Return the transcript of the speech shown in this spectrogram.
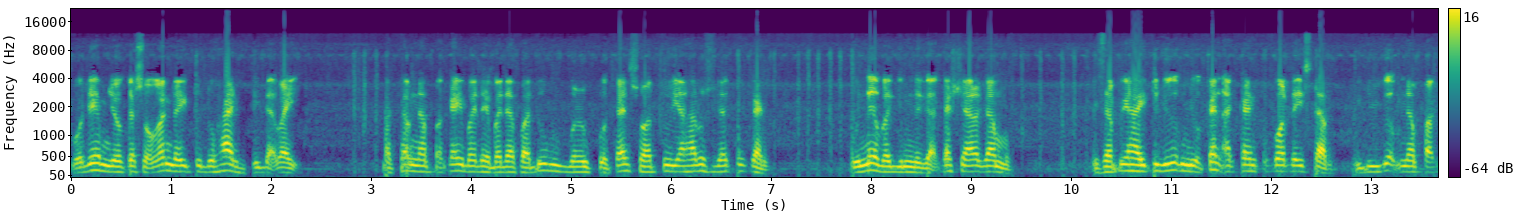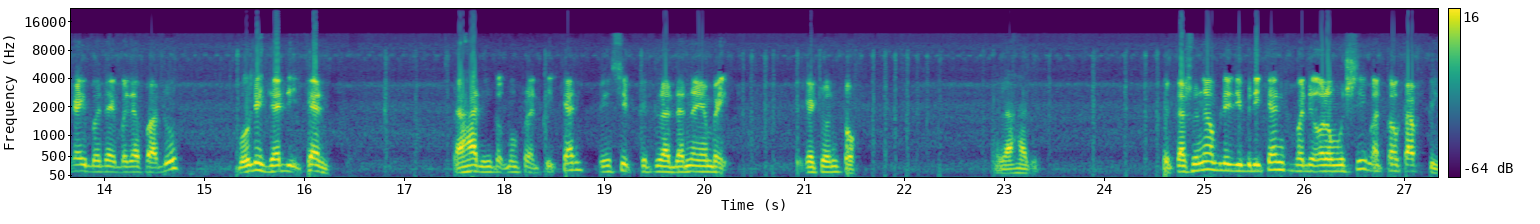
Boleh menjauhkan seorang dari tuduhan tidak baik. Maka menampakkan ibadah-ibadah fardu merupakan sesuatu yang harus dilakukan. Guna bagi menegakkan syiar agama. Di samping hal itu juga menunjukkan akan kekuatan Islam. Itu juga menampakkan ibadah-ibadah fardu boleh jadikan lahan untuk mempraktikkan prinsip keteladanan yang baik. Sebagai contoh. Lahan. Kekal sunnah boleh diberikan kepada orang muslim atau kafir.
